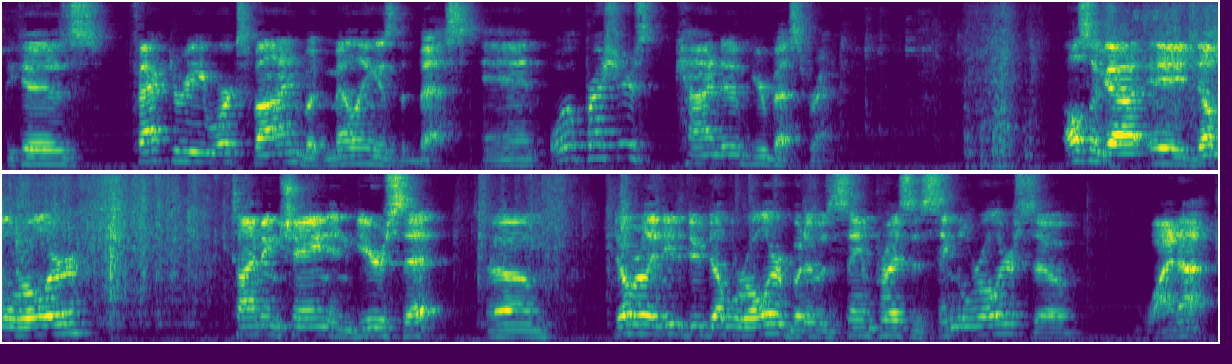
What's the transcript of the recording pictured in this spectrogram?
because factory works fine, but Melling is the best. And oil pressure is kind of your best friend. Also got a double roller timing chain and gear set. Um, don't really need to do double roller, but it was the same price as single roller, so why not?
